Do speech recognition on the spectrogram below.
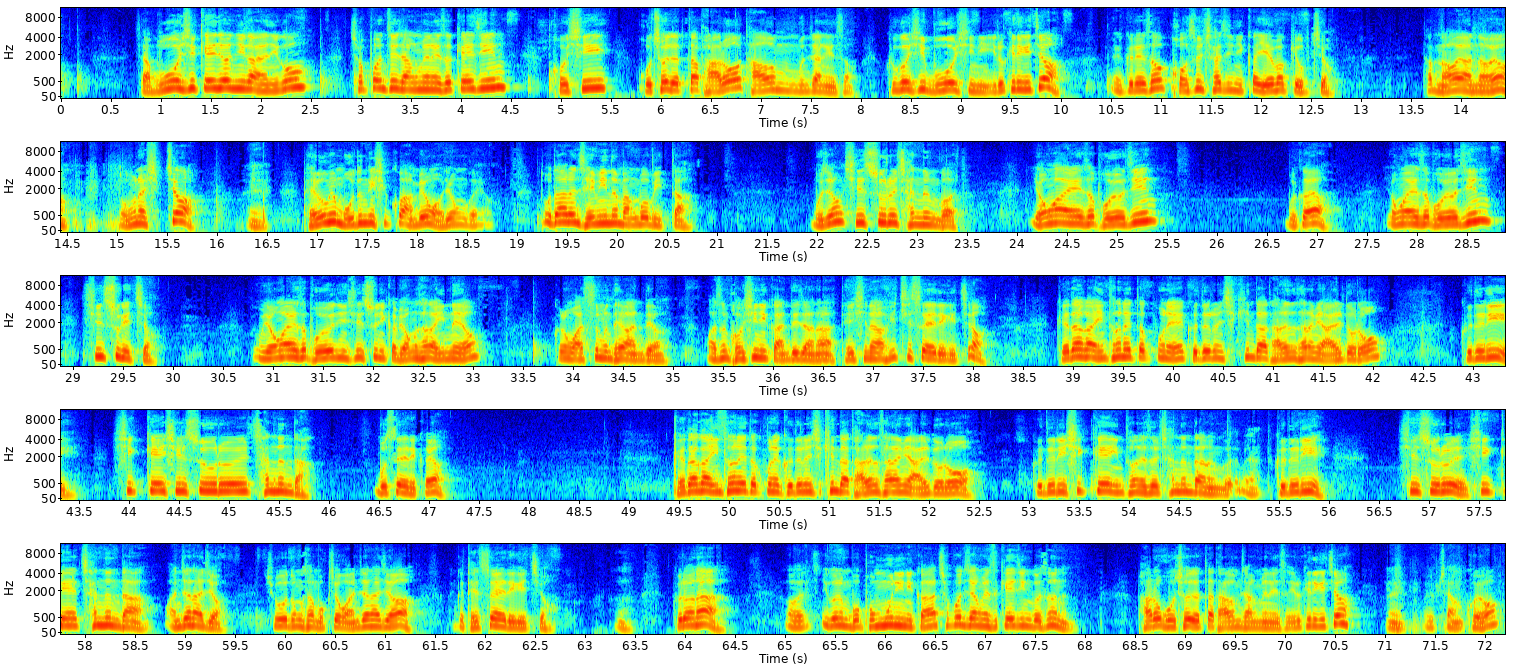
자, 무엇이 깨졌니가 아니고 첫 번째 장면에서 깨진 것이 고쳐졌다. 바로 다음 문장에서 그것이 무엇이니? 이렇게 되겠죠? 예, 그래서 것을 찾으니까 얘밖에 없죠. 답 나와요? 안 나와요? 너무나 쉽죠? 예. 배우면 모든 게 쉽고 안 배우면 어려운 거예요. 또 다른 재미있는 방법이 있다. 뭐죠? 실수를 찾는 것. 영화에서 보여진 뭘까요? 영화에서 보여진 실수겠죠. 영화에서 보여진 실수니까 명사가 있네요. 그럼 왔으면 돼요, 안 돼요? 왔으면 것이니까 안 되잖아. 대신나 which 써야 되겠죠? 게다가 인터넷 덕분에 그들은 시킨다 다른 사람이 알도록 그들이 쉽게 실수를 찾는다. 뭐 써야 될까요? 게다가 인터넷 덕분에 그들은 시킨다 다른 사람이 알도록 그들이 쉽게 인터넷을 찾는다는 거예요. 그들이 실수를 쉽게 찾는다. 완전하죠? 주어 동사 목적 완전하죠? 그러니까 됐어야 되겠죠. 어. 그러나 어, 이거는 뭐 본문이니까 첫 번째 장면에서 깨진 것은 바로 고쳐졌다 다음 장면에서 이렇게 되겠죠? 네, 어렵지 않고요.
